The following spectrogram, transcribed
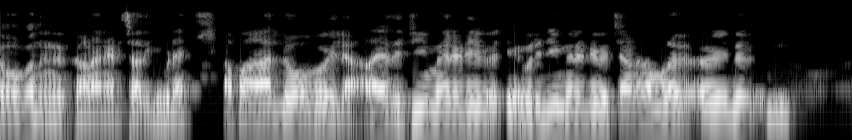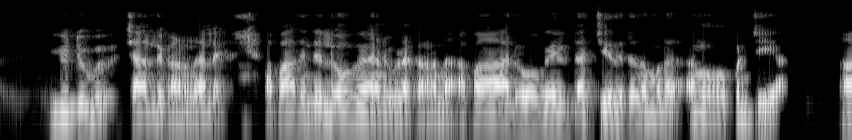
ലോഗോ നിങ്ങൾക്ക് കാണാനായിട്ട് സാധിക്കും ഇവിടെ. അപ്പൊ ആ ലോഗോയിൽ അതായത് ജിമെയിൽ ഐ ഡി ഒരു ജിമെയിൽ ഐ ഡി വെച്ചാണ് നമ്മൾ ഇത് യൂട്യൂബ് ചാനൽ കാണുന്നത് അല്ലെ? അപ്പൊ അതിന്റെ ലോഗോയാണ് ഇവിടെ കാണുന്നത്. അപ്പൊ ആ ലോഗോയിൽ ടച്ച് ചെയ്തിട്ട് നമ്മൾ അങ്ങ് ഓപ്പൺ ചെയ്യുക. ആ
